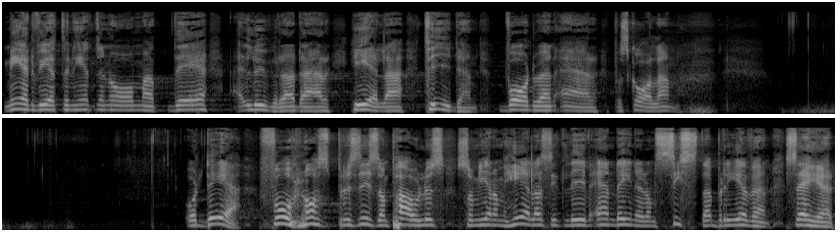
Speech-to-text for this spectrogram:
Medvetenheten om att det lurar där hela tiden, var du än är på skalan. Och det får oss, precis som Paulus, som genom hela sitt liv, ända in i de sista breven, säger,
